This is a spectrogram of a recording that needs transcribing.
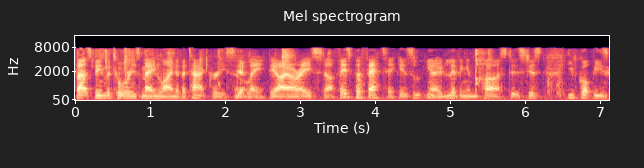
that's been the Tories' main line of attack recently. The IRA stuff. It's pathetic. It's you know living in the past. It's just you've got these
